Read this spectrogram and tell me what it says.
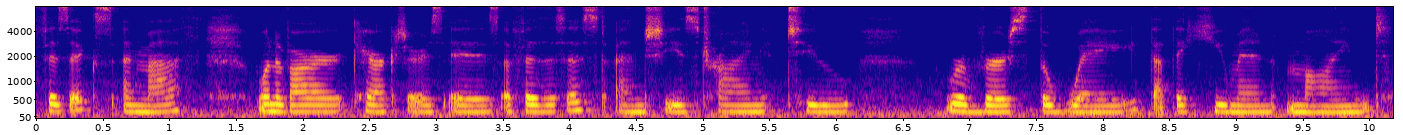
physics and math. One of our characters is a physicist and she's trying to reverse the way that the human mind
